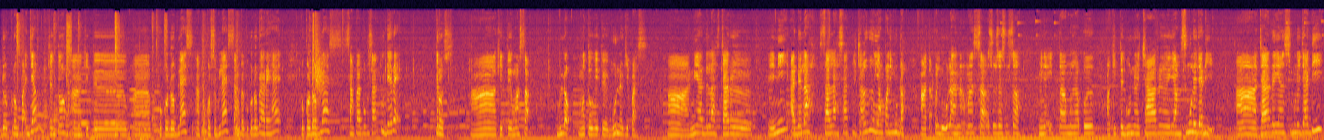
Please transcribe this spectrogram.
24 jam contoh uh, kita uh, pukul 12 uh, pukul 11 sampai pukul 12 rehat pukul 12 sampai pukul 1 direct terus. Uh, kita masak blok motor kita guna kipas ha, ni adalah cara ini adalah salah satu cara yang paling mudah. Ha, tak perlulah nak masak susah-susah minyak hitam apa. Ha, kita guna cara yang semula jadi. Ha, cara yang semula jadi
